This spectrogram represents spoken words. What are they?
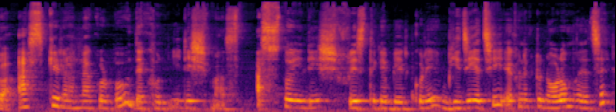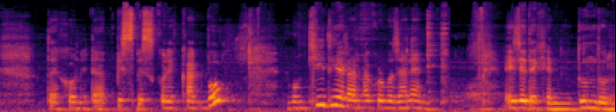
তো আজকে রান্না করব, দেখুন, ইলিশ মাছ, আস্ত ইলিশ ফ্রিজ থেকে বের করে ভিজিয়েছি, এখন একটু নরম হয়েছে। তো এখন এটা পিস পিস করে কাটবো এবং কী দিয়ে রান্না করব জানেন? এই যে দেখেন, দুন্দুল।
